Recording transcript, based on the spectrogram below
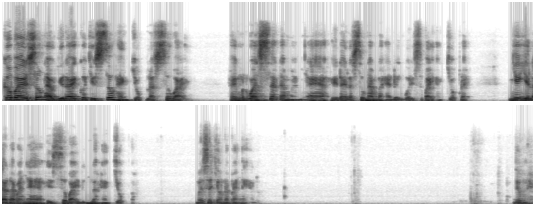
Cơ B số nào dưới đây có chữ số hàng chục là số 7? Thì mình quan sát đáp án A thì đây là số 5 là hàng đơn vị, số 7 hàng chục đây. Như vậy là đáp án A thì số 7 đứng là hàng chục rồi. Mình sẽ chọn đáp án A luôn. Đúng nè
